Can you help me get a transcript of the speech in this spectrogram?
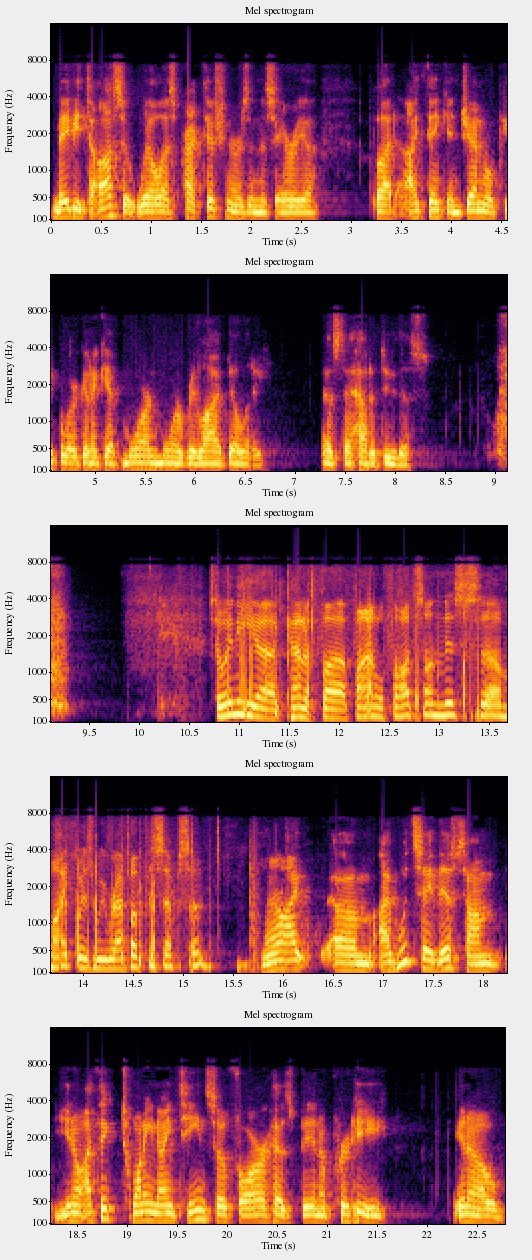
maybe to us it will as practitioners in this area, but I think in general people are going to get more and more reliability as to how to do this. So, any uh, kind of uh, final thoughts on this, uh, Mike, as we wrap up this episode? Well, I um, I would say this, Tom. You know, I think 2019 so far has been a pretty, you know,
